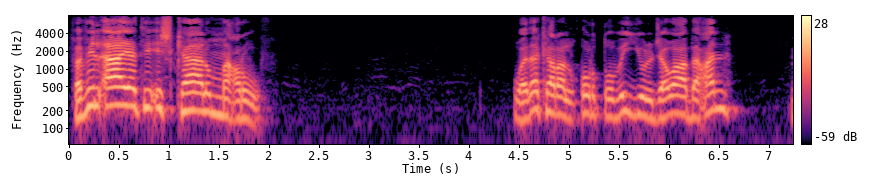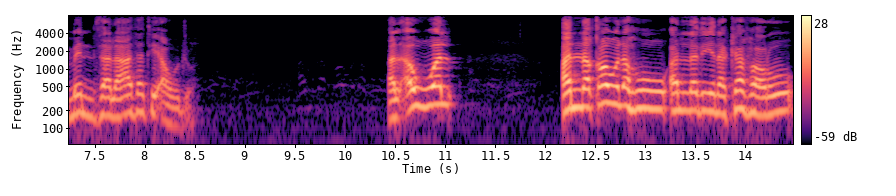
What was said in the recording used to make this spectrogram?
ففي الآية إشكال معروف. وذكر القرطبي الجواب عنه من ثلاثة أوجه. الأول أن قوله الذين كفروا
